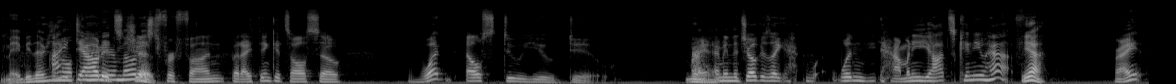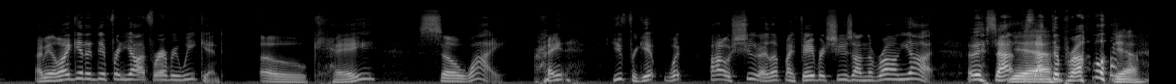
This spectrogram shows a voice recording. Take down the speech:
maybe there's an I doubt it's motive. just for fun, but I think it's also, what else do you do? Right. I mean, the joke is like, when how many yachts can you have? yeah, Right. I mean, well, I get a different yacht for every weekend. Okay. So why? Right. You forget what. Oh shoot! I left my favorite shoes on the wrong yacht. Is that is Yeah. that the problem? yeah.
